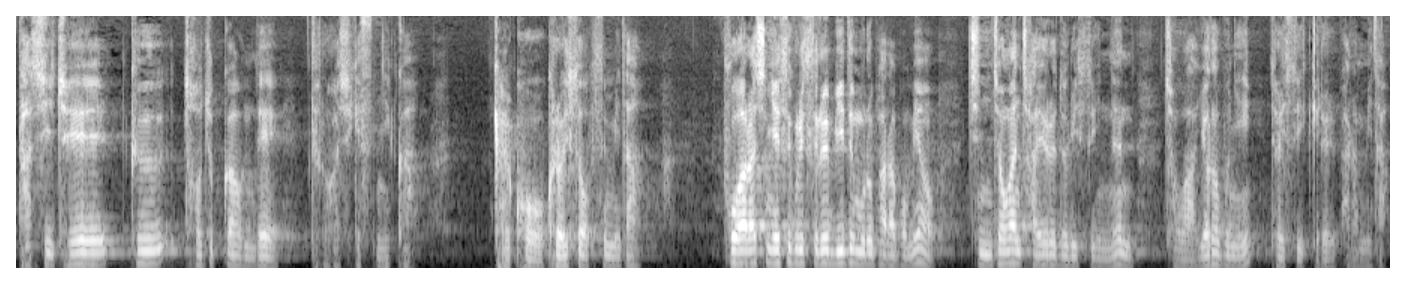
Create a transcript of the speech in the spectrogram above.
다시 죄그 저주 가운데 들어가시겠습니까? 결코 그럴 수 없습니다. 부활하신 예수 그리스도를 믿음으로 바라보며 진정한 자유를 누릴 수 있는 저와 여러분이 될 수 있기를 바랍니다.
